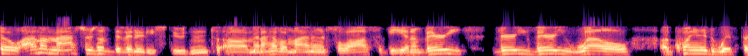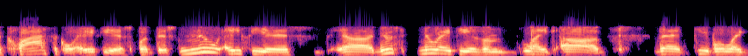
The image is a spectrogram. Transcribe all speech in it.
So I'm a Master's of Divinity student, um, and I have a minor in philosophy, and I'm very, very, very well acquainted with the classical atheists. But this new atheist, uh, new new atheism, like. Uh, that people like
